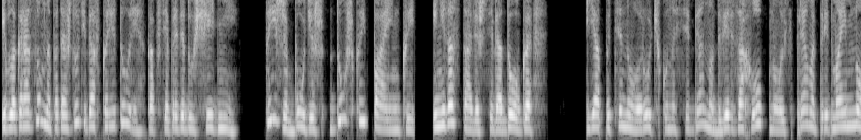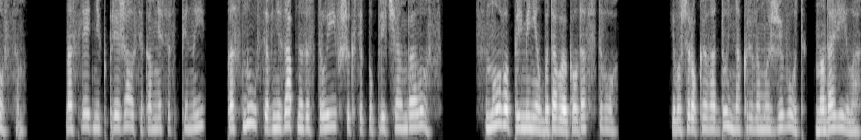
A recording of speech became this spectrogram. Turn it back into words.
и благоразумно подожду тебя в коридоре, как все предыдущие дни. Ты же будешь душкой-паинькой и не заставишь себя долго...» Я потянула ручку на себя, но дверь захлопнулась прямо перед моим носом. Наследник прижался ко мне со спины, коснулся внезапно заструившихся по плечам волос. Снова применил бытовое колдовство. Его широкая ладонь накрыла мой живот, надавила.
